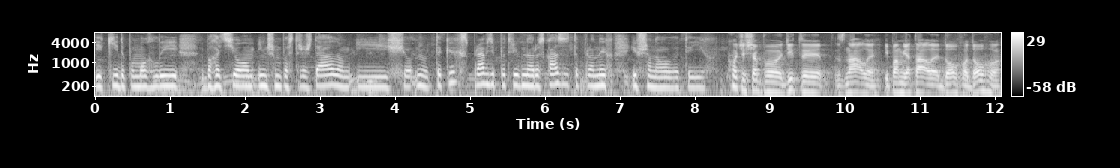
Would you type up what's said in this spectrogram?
які допомогли багатьом іншим постраждалим. І що ну таких справді потрібно розказувати про них і вшановувати їх. Хочу, щоб е, діти знали і пам'ятали довго-довго,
